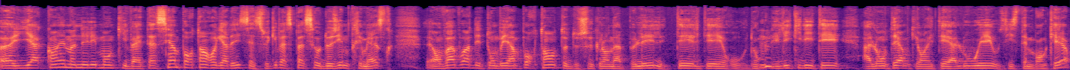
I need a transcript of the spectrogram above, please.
euh, il y a quand même un élément qui va être assez important à regarder, c'est ce qui va se passer au deuxième trimestre. Euh, On va avoir des tombées importantes de ce que l'on appelait les TLTRO, Mm. donc les liquidités à long terme qui ont été allouées au système bancaire.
